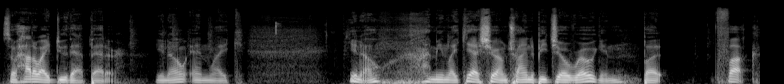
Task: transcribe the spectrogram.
so how do I do that better you know and like you know I mean like yeah sure I'm trying to be Joe Rogan but fuck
